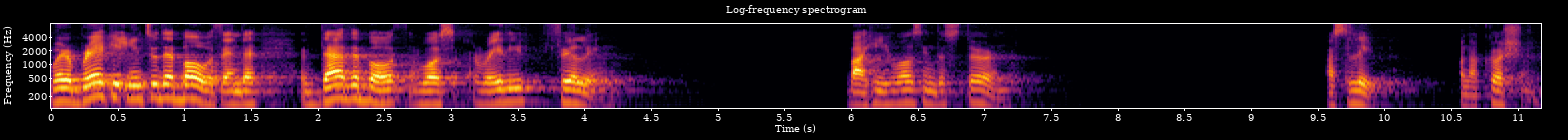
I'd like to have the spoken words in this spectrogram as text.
were breaking into the boat, and the, that the boat was already filling. But he was in the stern asleep on a cushion.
